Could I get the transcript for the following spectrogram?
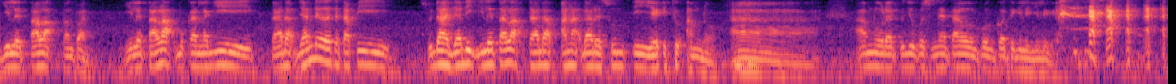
gila talak tuan-tuan. Gila talak bukan lagi terhadap janda tetapi sudah jadi gila talak terhadap anak dara sunti iaitu AMNO. Ah, AMNO dah 79 tahun pun kau tergila-gila.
